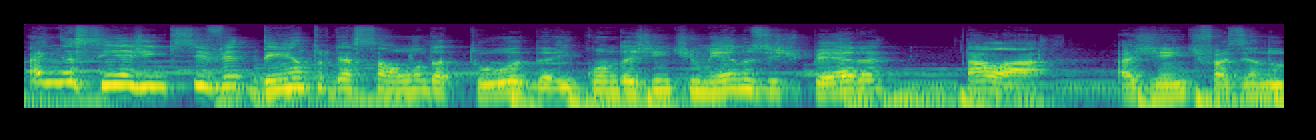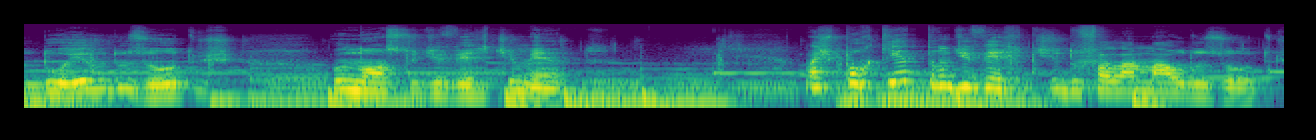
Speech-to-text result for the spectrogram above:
Ainda assim a gente se vê dentro dessa onda toda e quando a gente menos espera, tá lá a gente fazendo do erro dos outros o nosso divertimento. Mas por que é tão divertido falar mal dos outros?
